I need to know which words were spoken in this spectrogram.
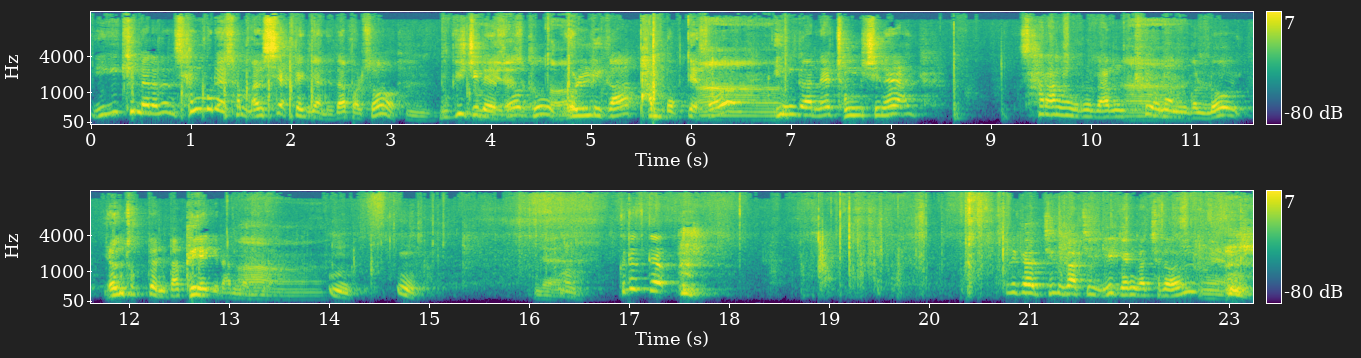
이 키메라는 생물에서만 시작된 게 아니다. 벌써 무기질에서 그 무기질에서부터. 원리가 반복돼서 아. 인간의 정신의 사랑으로 나를 표현하는 걸로 연속된다. 그 얘기란 말이야. 아, 응, 응. 네. 그러니까 그러니까 지금 같이 얘기한 것처럼 네.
